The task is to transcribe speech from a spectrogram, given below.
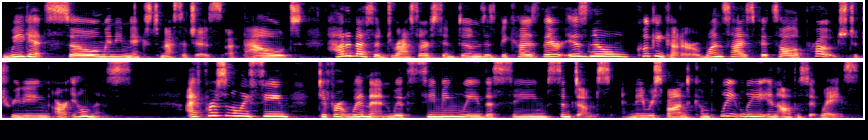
we get so many mixed messages about how to best address our symptoms is because there is no cookie cutter, one size fits all approach to treating our illness. I've personally seen different women with seemingly the same symptoms, and they respond completely in opposite ways.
